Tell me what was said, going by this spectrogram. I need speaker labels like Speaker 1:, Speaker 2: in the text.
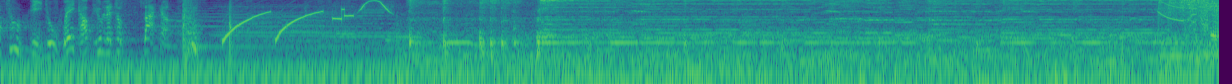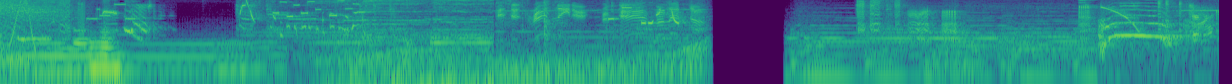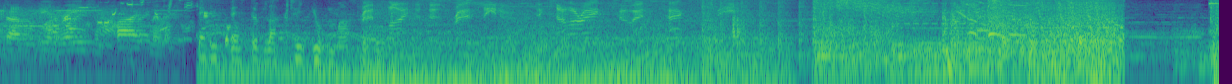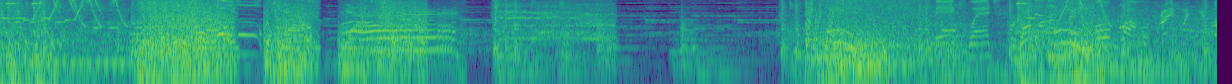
Speaker 1: R2-D2, wake up, you little slacker!
Speaker 2: This is Red Leader. Prepare for liftoff.
Speaker 3: Touchdown will be in range in five minutes.
Speaker 1: Very best of luck to you, Master.
Speaker 2: Red Flight, this is Red Leader. Accelerate to attack speed.
Speaker 4: Wedge. We're going down that full throttle.
Speaker 2: Right with you,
